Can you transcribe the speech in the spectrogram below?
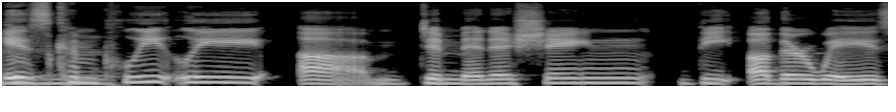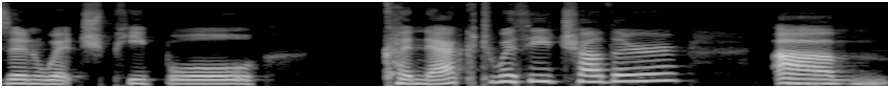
is Mhm. completely um diminishing the other ways in which people connect with each other um Mhm.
